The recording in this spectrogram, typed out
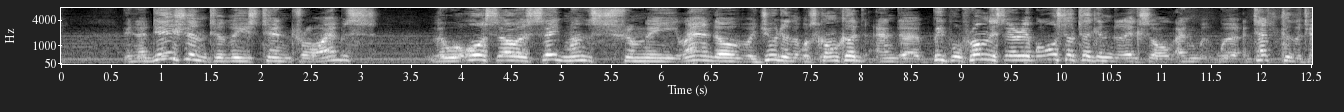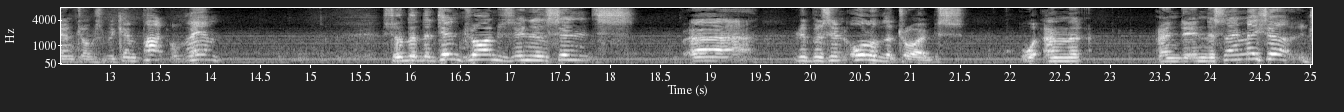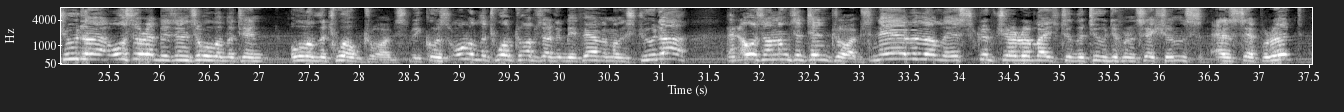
In addition to these ten tribes, there were also segments from the land of Judah that was conquered, and uh, people from this area were also taken into exile and were attached to the ten tribes, became part of them. So that the ten tribes, in a sense, uh, represent all of the tribes. And, the, and in the same measure, Judah also represents all of the ten, all of the twelve tribes, because all of the twelve tribes are to be found amongst Judah and also amongst the ten tribes. Nevertheless, Scripture relates to the two different sections as separate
